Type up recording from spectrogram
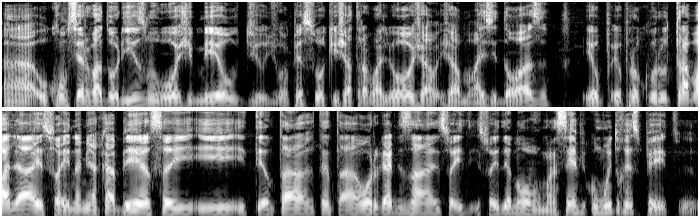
a, o conservadorismo hoje meu, de, de, uma pessoa que já trabalhou, já, já mais idosa. Eu, eu procuro trabalhar isso aí na minha cabeça e, e, e tentar, tentar organizar isso aí, isso aí de novo, mas sempre com muito respeito.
